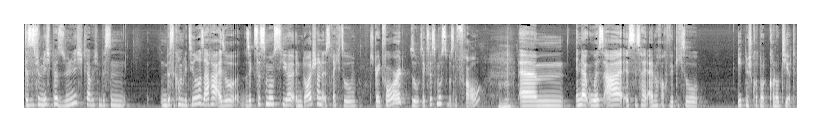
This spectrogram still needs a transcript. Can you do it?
das ist für mich persönlich, glaube ich, ein bisschen ein bisschen kompliziertere Sache. Also Sexismus hier in Deutschland ist recht so straightforward. So Sexismus, du bist eine Frau. Ähm, in der USA ist es halt einfach auch wirklich so ethnisch konno- konnotiert.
